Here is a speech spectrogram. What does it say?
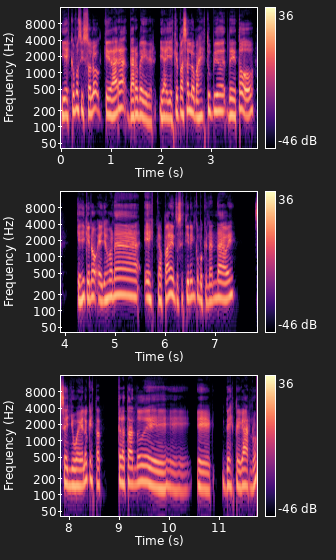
Y es como si solo quedara Darth Vader. Y ahí es que pasa lo más estúpido de, todo, que es que no, ellos van a escapar, entonces tienen como que una nave señuelo que está tratando de eh, despegar, ¿no?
